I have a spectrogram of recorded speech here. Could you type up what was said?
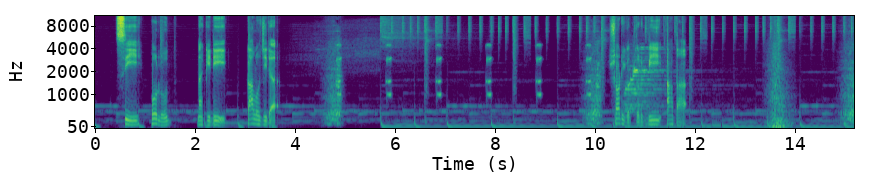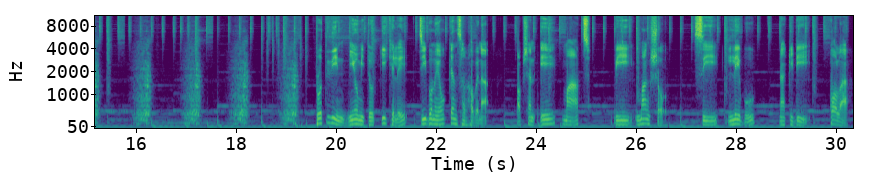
সি, হলুদ, নাকি ডি, কালো জিরা? সঠিক উত্তর বি, আদা। প্রতিদিন নিয়মিত কি খেলে জীবনেও ক্যান্সার হবে না? অপশান এ, মাছ, বি, মাংস, সি, লেবু, নাকি ডি, কলা?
